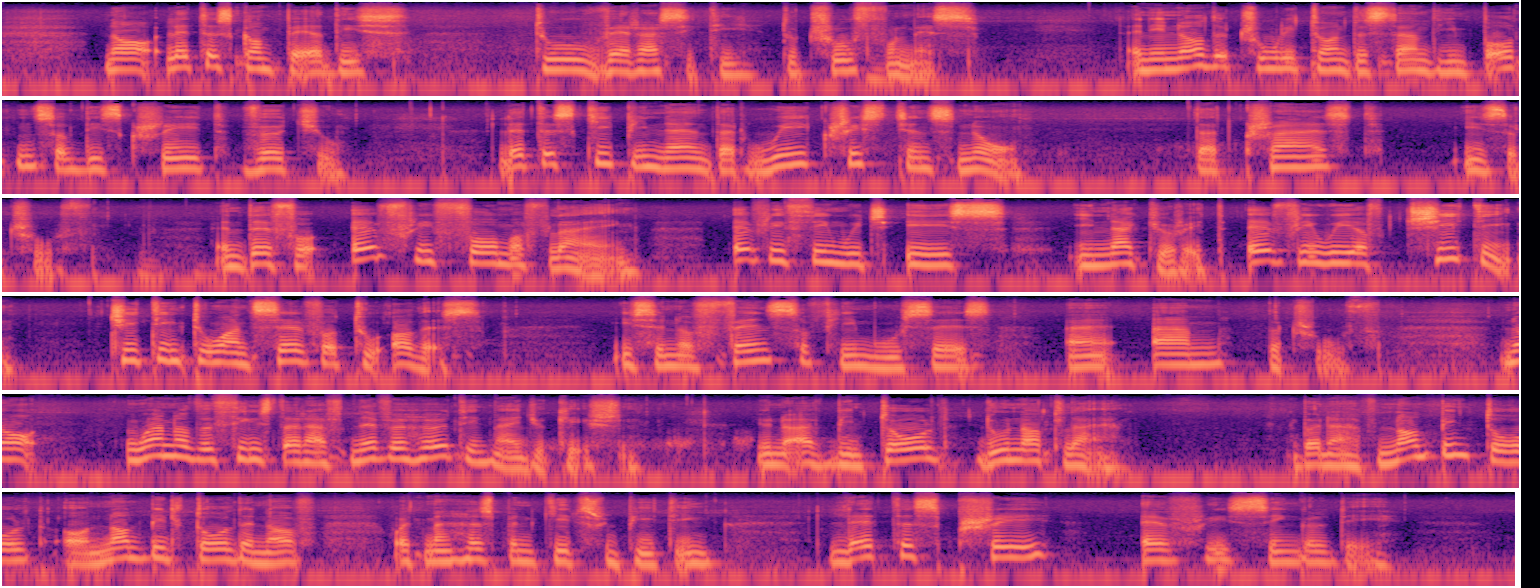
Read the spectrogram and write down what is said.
Now, let us compare this to veracity, to truthfulness. And in order truly to understand the importance of this great virtue, let us keep in mind that we Christians know that Christ is the truth. And therefore, every form of lying, everything which is inaccurate, every way of cheating, cheating to oneself or to others, is an offense of him who says, I am the truth. Now, one of the things that I've never heard in my education, you know, I've been told, do not lie. But I have not been told, or not been told enough, what my husband keeps repeating let us pray every single day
